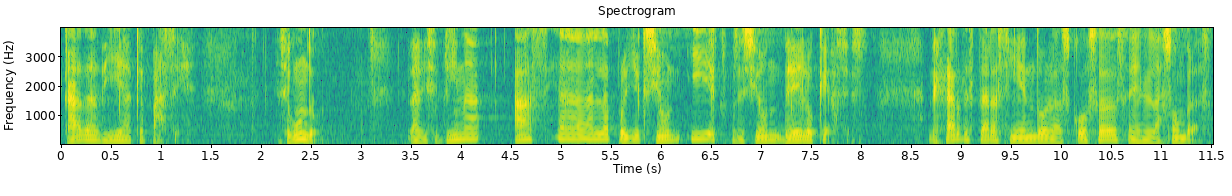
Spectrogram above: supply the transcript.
cada día que pase. En segundo, la disciplina hacia la proyección y exposición de lo que haces. Dejar de estar haciendo las cosas en las sombras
